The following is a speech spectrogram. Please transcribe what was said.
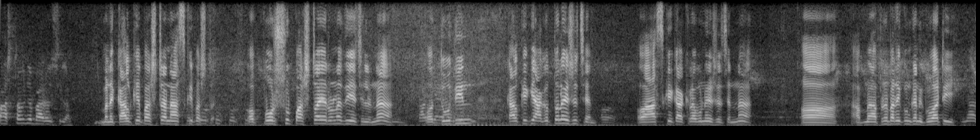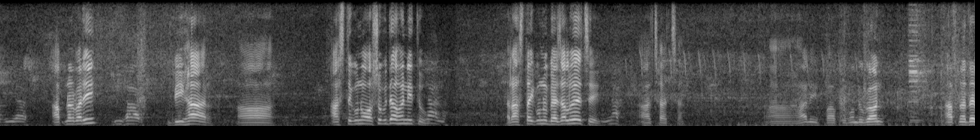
পাঁচটা বাজে বার হয়েছিলাম। মানে কালকে পাঁচটা না আজকে পাঁচটা। ও পরশু পাঁচটায় রওনা দিয়েছিলেন না? ও দুদিন কালকে কি আগরতলা এসেছেন? হ্যাঁ। ও আজকে কাকরাবনে এসেছেন না? আপনার আপনার বাড়ি কোনখানে? গুয়াহাটি? আপনার বাড়ি? বিহার। আসতে কোনো অসুবিধা হয়নি তো? রাস্তায় কোনো ভেজাল হয়েছে? আচ্ছা আচ্ছা। আরে বাপরে বন্ধুগণ আপনাদের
